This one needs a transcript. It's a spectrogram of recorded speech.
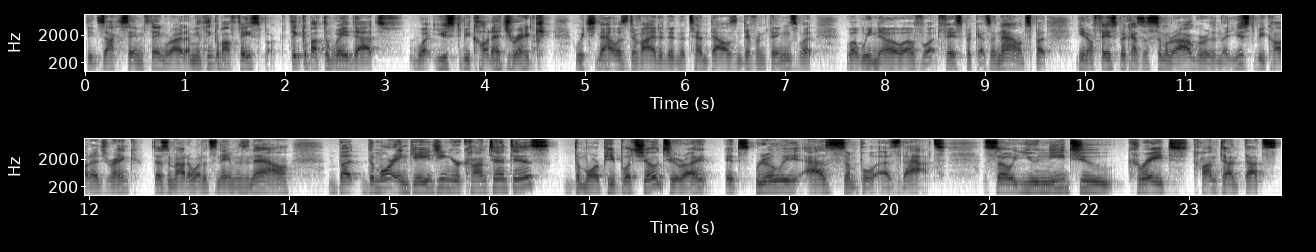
the exact same thing, right? I mean, think about Facebook. Think about the way that what used to be called EdgeRank, which now is divided into 10,000 different things, but what we know of what Facebook has announced. But, you know, Facebook has a similar algorithm that used to be called EdgeRank. Doesn't matter what its name is now. But the more engaging your content is, the more people it's showed to, right? It's really as simple as that. So you need to create content that's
